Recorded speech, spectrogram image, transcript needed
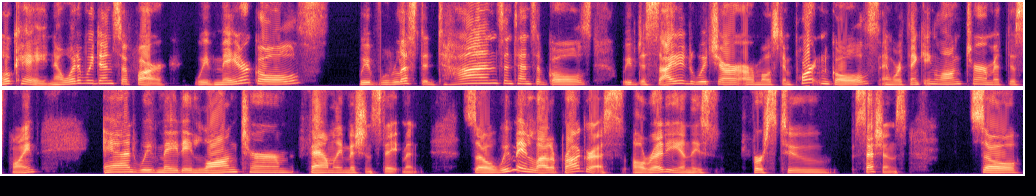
Okay, now what have we done so far? We've made our goals We've listed tons and tons of goals. We've decided which are our most important goals, and we're thinking long term at this point. And we've made a long term family mission statement. So we've made a lot of progress already in these first two sessions. So,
